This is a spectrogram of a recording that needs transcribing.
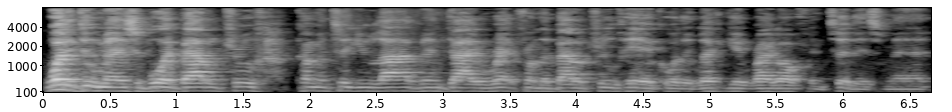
What it do, man? It's your boy Battle Truth coming to you live and direct from the Battle Truth headquarters. Let's get right off into this, man.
